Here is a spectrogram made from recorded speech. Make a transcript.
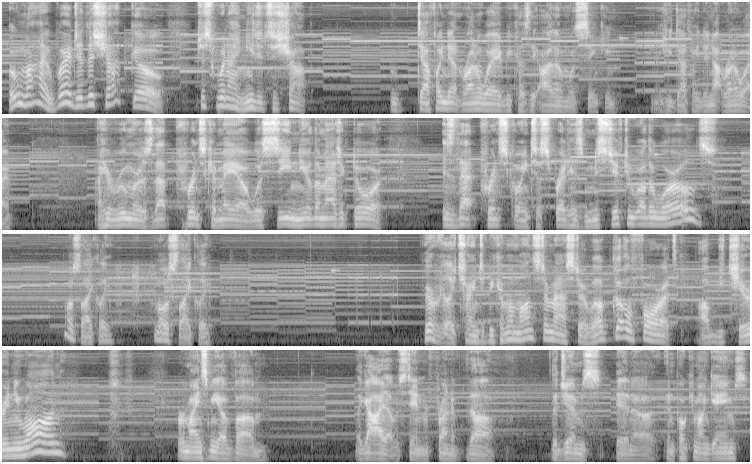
Oh my, where did the shop go? Just when I needed to shop. Definitely didn't run away because the island was sinking. He definitely did not run away. I hear rumors that Prince Kameha was seen near the magic door. Is that prince going to spread his mischief to other worlds? Most likely. Most likely. You're really trying to become a monster master. Well, go for it. I'll be cheering you on. Reminds me of um, the guy that was standing in front of the the gyms in uh, in Pokemon games.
